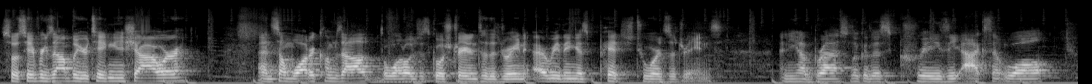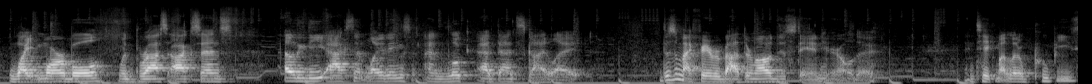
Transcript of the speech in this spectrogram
So say for example, you're taking a shower and some water comes out, the water will just go straight into the drain. Everything is pitched towards the drains. And you have brass, look at this crazy accent wall, white marble with brass accents, LED accent lightings, and look at that skylight. This is my favorite bathroom. I would just stay in here all day and take my little poopies.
